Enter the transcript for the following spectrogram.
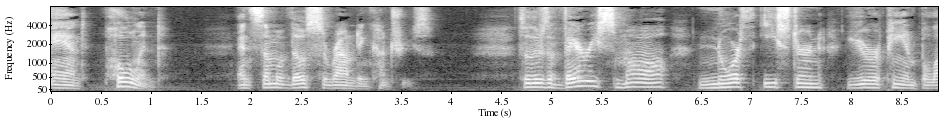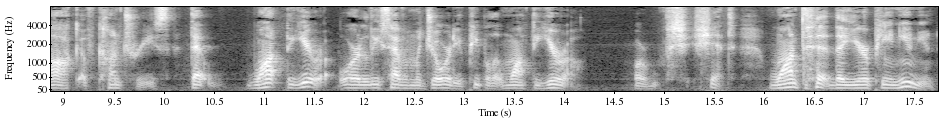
and Poland and some of those surrounding countries. So there's a very small northeastern European bloc of countries that want the euro, or at least have a majority of people that want the euro, or sh- shit, want the, the European Union.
